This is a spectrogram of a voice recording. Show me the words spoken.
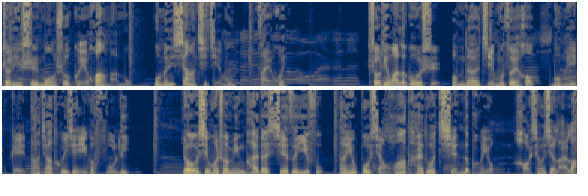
这里是莫说鬼话栏目，我们下期节目再会。收听完了故事，我们的节目最后，墨梅给大家推荐一个福利：有喜欢穿名牌的鞋子衣服，但又不想花太多钱的朋友，好消息来了！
